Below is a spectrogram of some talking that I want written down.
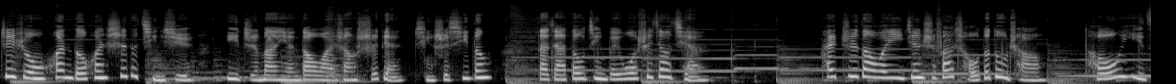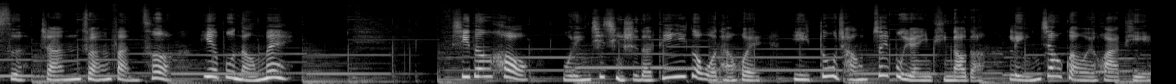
这种患得患失的情绪一直蔓延到晚上十点，寝室熄灯，大家都进被窝睡觉前。还知道为一件事发愁的杜长，头一次辗转反侧，夜不能寐。熄灯后，五零七寝室的第一个卧谈会以杜长最不愿意听到的林教官为话题。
